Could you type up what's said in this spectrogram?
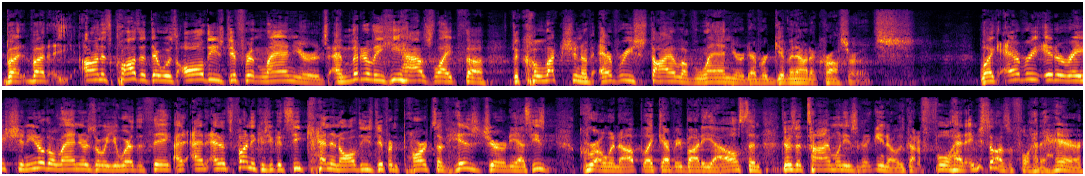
but, but on his closet there was all these different lanyards and literally he has like the, the collection of every style of lanyard ever given out at Crossroads. Like every iteration, you know, the lanyards where you wear the thing. And, and, and it's funny because you could see Ken in all these different parts of his journey as he's growing up like everybody else. And there's a time when he's, you know, he's got a full head, he still has a full head of hair,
